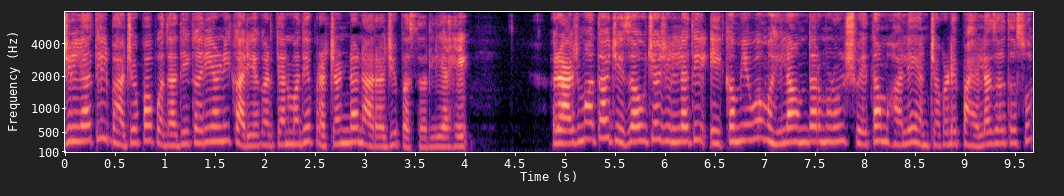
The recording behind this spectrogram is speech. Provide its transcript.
जिल्ह्यातील भाजपा पदाधिकारी आणि कार्यकर्त्यांमध्ये प्रचंड नाराजी पसरली आहे. राजमाता जिजाऊच्या जिल्ह्यातील एकमेव महिला आमदार म्हणून श्वेता महाले यांच्याकडे पाहिला जात असून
